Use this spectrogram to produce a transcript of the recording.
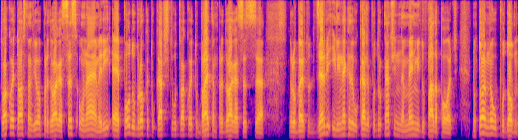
това, което Астан Вила предлага с Унай Емери е по-добро като качество от това, което Брайтън предлага с а, Роберто Дезерби или нека да го кажа по друг начин, на мен ми допада повече. Но то е много подобно.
